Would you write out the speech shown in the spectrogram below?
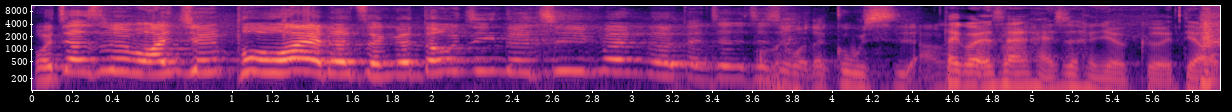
我这样是不是完全破坏了整个东京的气氛呢？但真的这是我的故事啊，戴冠山还是很有格调的。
